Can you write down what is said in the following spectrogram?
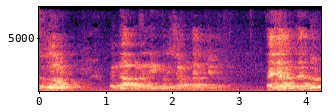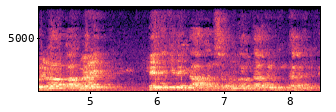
सोनवणे त्यांना आपण अनेक वर्ष आमदार केलं. त्याच्यानंतर धोंडीराव वाघमारे हे देखील एकदा अपक्ष म्हणून आमदार निवडून झाले होते.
